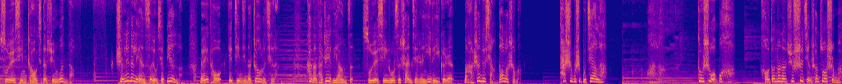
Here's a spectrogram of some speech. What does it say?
苏月心着急的询问道。沈炼的脸色有些变了，眉头也紧紧的皱了起来。看到他这个样子，苏月心如此善解人意的一个人，马上就想到了什么。他是不是不见了？完了，都是我不好，好端端的去市井上做什么？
